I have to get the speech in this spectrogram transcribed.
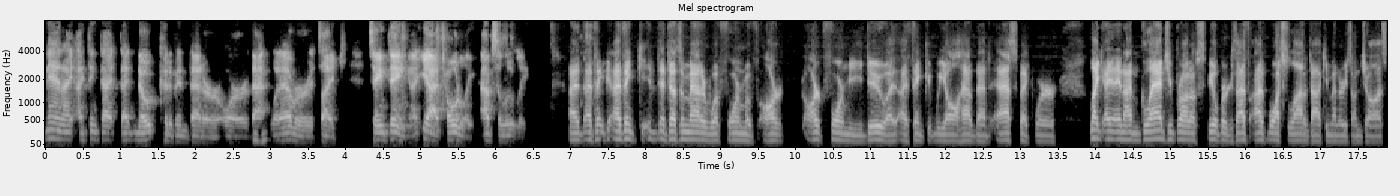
man, I, I think that that note could have been better or that mm-hmm. whatever. It's like same thing. Yeah, totally, absolutely. I, I think I think it doesn't matter what form of art art form you do. I, I think we all have that aspect where like and I'm glad you brought up Spielberg because I've I've watched a lot of documentaries on Jaws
